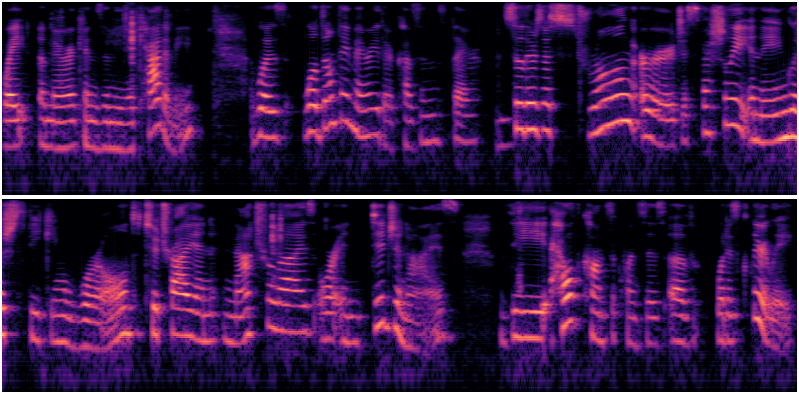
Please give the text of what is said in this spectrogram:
white Americans in the academy, was, well, don't they marry their cousins there? So there's a strong urge, especially in the English speaking world, to try and naturalize or indigenize the health consequences of what is clearly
